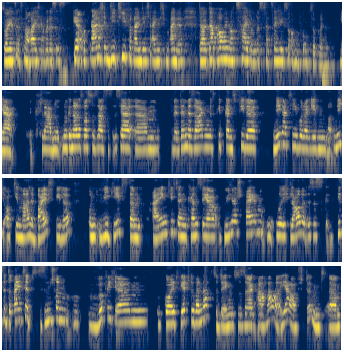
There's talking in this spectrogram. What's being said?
soll jetzt erstmal reichen, aber das ist, geht ja. auch gar nicht in die Tiefe rein, die ich eigentlich meine. Da, da brauche ich noch Zeit, um das tatsächlich so auf den Punkt zu bringen. Ja, klar, nur, nur genau das, was du sagst. Das ist ja, ähm, wenn wir sagen, es gibt ganz viele negative oder eben nicht optimale Beispiele. Und wie geht's dann eigentlich? Dann kannst du ja Bücher schreiben. Nur ich glaube, es ist diese drei Tipps, die sind schon wirklich ähm, Gold wert, drüber nachzudenken und zu sagen, aha, ja, stimmt. Ähm,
